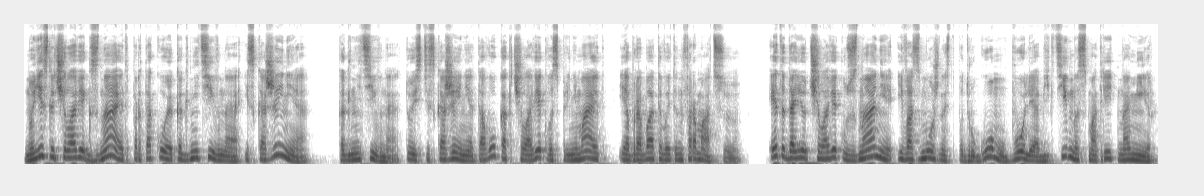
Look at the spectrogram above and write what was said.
Но если человек знает про такое когнитивное искажение, когнитивное, то есть искажение того, как человек воспринимает и обрабатывает информацию, это дает человеку знание и возможность по-другому, более объективно смотреть на мир.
